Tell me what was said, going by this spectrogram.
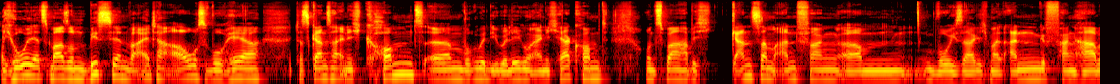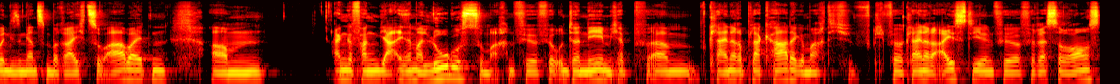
Ich hole jetzt mal so ein bisschen weiter aus, woher das Ganze eigentlich kommt, ähm, worüber die Überlegung eigentlich herkommt. Und zwar habe ich ganz am Anfang, ähm, wo ich, sage ich mal, angefangen habe, in diesem ganzen Bereich zu arbeiten, ähm, angefangen, ja, ich sag mal, Logos zu machen für, für Unternehmen. Ich habe ähm, kleinere Plakate gemacht, ich, für kleinere Eisdielen, für, für Restaurants.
